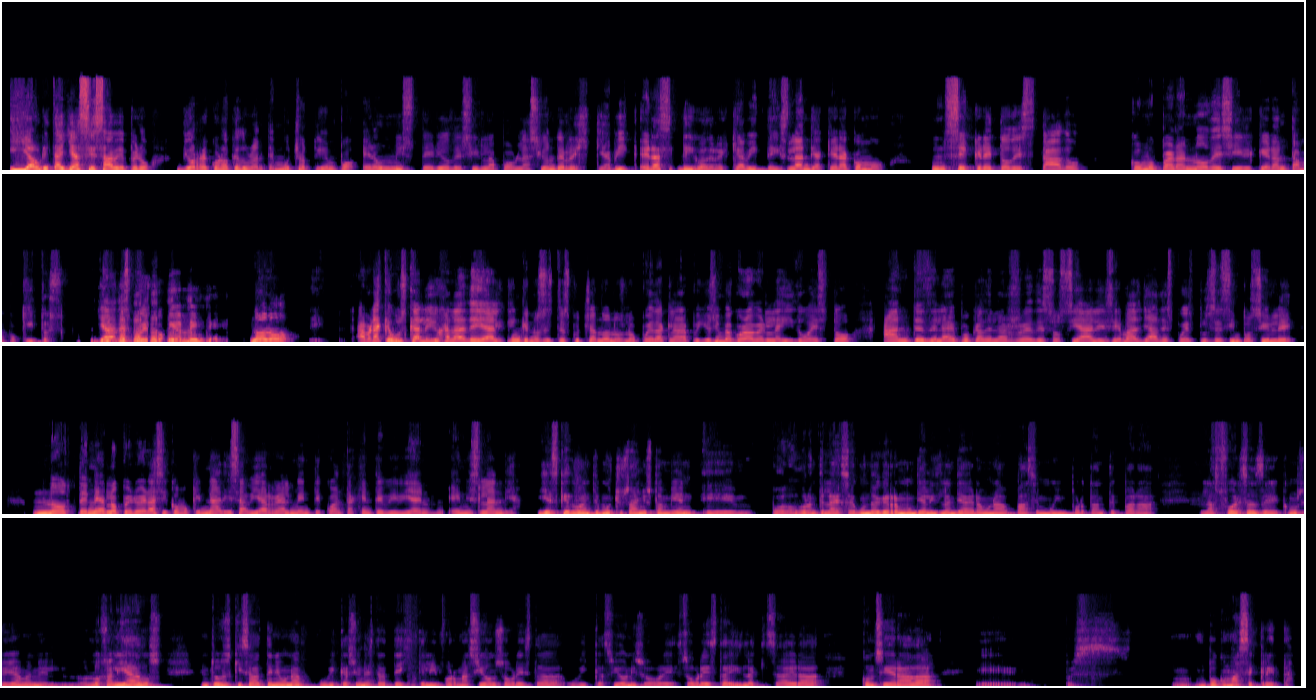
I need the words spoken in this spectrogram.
Y ahorita ya se sabe, pero yo recuerdo que durante mucho tiempo era un misterio decir la población de Reykjavik, era, digo, de Reykjavik, de Islandia, que era como un secreto de Estado como para no decir que eran tan poquitos. Ya después, obviamente, no, no, eh, habrá que buscarle y ojalá de alguien que nos esté escuchando nos lo pueda aclarar, pero yo sí me acuerdo haber leído esto antes de la época de las redes sociales y demás, ya después pues es imposible no tenerlo, pero era así como que nadie sabía realmente cuánta gente vivía en, en Islandia. Y es que durante muchos años también, eh, durante la Segunda Guerra Mundial, Islandia era una base muy importante para las fuerzas de, ¿cómo se llaman? los aliados. Entonces quizá tenía una ubicación estratégica. La información sobre esta ubicación y sobre, sobre esta isla quizá era considerada eh, pues un poco más secreta.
